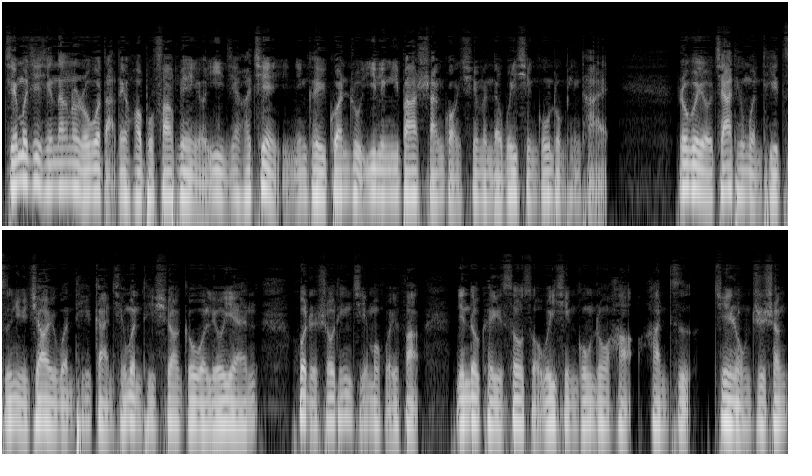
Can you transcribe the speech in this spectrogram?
节目进行当中如果打电话不方便有意见和建议您可以关注一零一八陕广新闻的微信公众平台。如果有家庭问题、子女教育问题、感情问题需要给我留言或者收听节目回放，您都可以搜索微信公众号“汉字金融之声”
